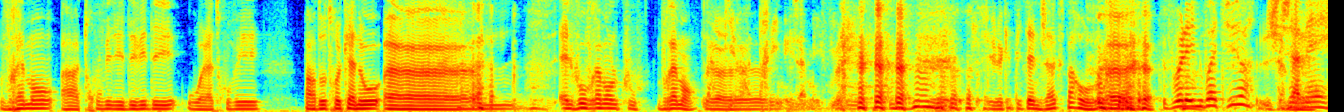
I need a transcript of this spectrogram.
vraiment à trouver les DVD ou à la trouver par d'autres canaux. Euh, elle vaut vraiment le coup. Vraiment. Euh, n'est jamais finie. je suis le capitaine Jack Sparrow. Euh, Voler une voiture Jamais.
